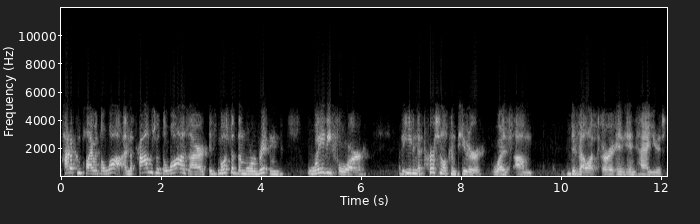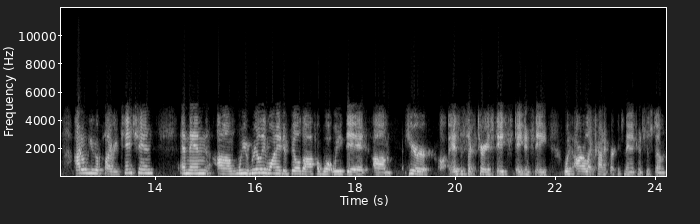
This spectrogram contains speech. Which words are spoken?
how to comply with the law. And the problems with the laws are is most of them were written way before the, even the personal computer was um, developed or in, in high use. How do you apply retention? And then um, we really wanted to build off of what we did um, here as the Secretary of State's agency with our electronic records management system.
